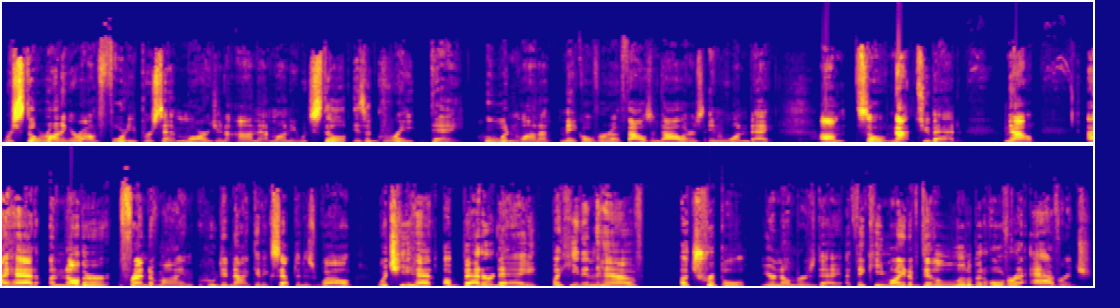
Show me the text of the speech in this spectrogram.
We're still running around 40% margin on that money, which still is a great day. Who wouldn't want to make over a thousand dollars in one day? Um, so not too bad. Now, I had another friend of mine who did not get accepted as well, which he had a better day, but he didn't have a triple your numbers day. I think he might have did a little bit over average.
